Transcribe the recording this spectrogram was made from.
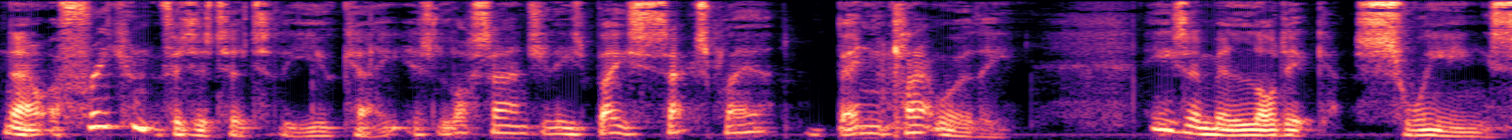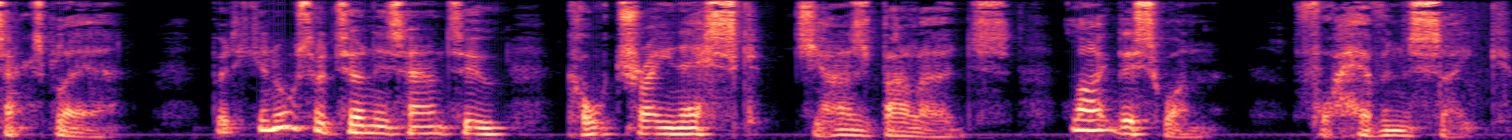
Now, a frequent visitor to the UK is Los Angeles based sax player Ben Clatworthy. He's a melodic, swinging sax player, but he can also turn his hand to Coltrane esque jazz ballads, like this one, For Heaven's Sake.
